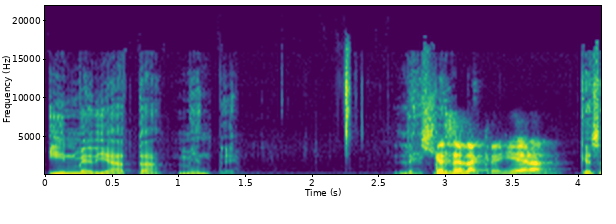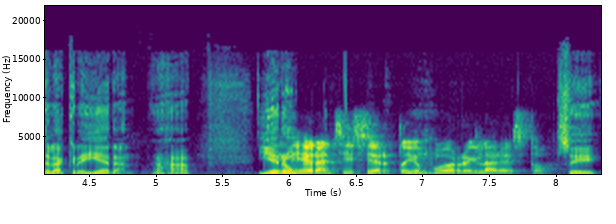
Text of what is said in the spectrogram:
inmediatamente. que se la creyeran. Que se la creyeran, ajá. Y era dijeran, sí, cierto, yo puedo arreglar esto. Sí.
